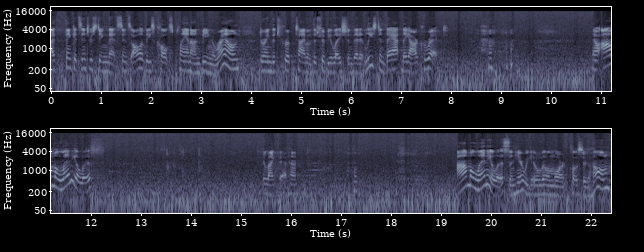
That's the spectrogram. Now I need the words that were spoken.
I think it's interesting that since all of these cults plan on being around during the trip time of the tribulation, that at least in that they are correct. now, I'm millennialist. you like that, huh? amillennialists, and here we get a little more closer to home,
